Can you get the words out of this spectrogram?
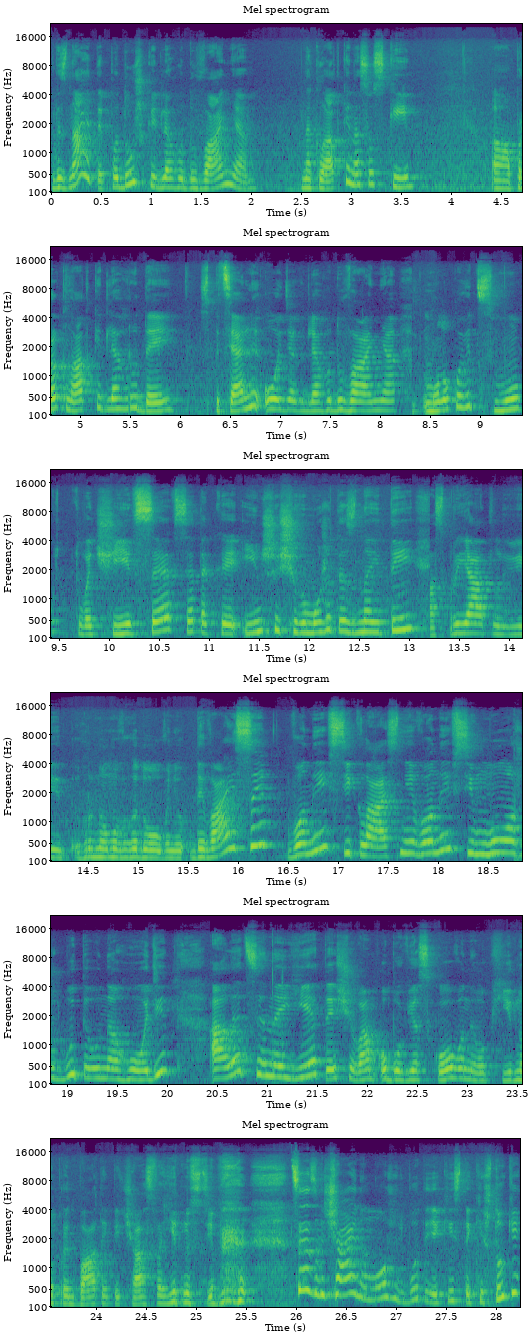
Ви знаєте, подушки для годування, накладки на соски, прокладки для грудей, спеціальний одяг для годування, молоковідсмоктувачі, все, все таке інше, що ви можете знайти. Сприятливі грудному вигодовуванню девайси. Вони всі класні, вони всі можуть бути у нагоді, але це не є те, що вам обов'язково необхідно придбати під час вагітності. Це, звичайно, можуть бути якісь такі штуки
